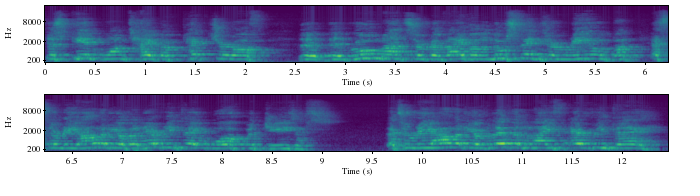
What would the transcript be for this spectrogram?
just paint one type of picture of the, the romance of revival, and those things are real, but it's the reality of an everyday walk with Jesus. It's a reality of living life every day.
